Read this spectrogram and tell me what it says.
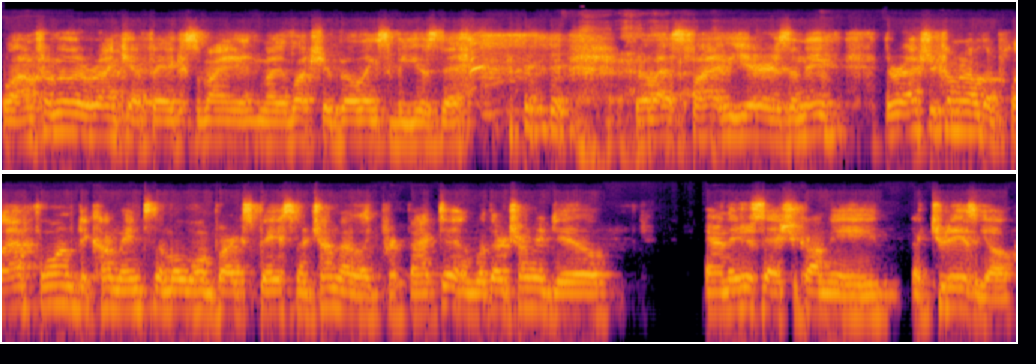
well, I'm familiar with Rent Cafe because my, my luxury buildings have been used it for the last five years, and they've they're actually coming out with a platform to come into the mobile home park space, and they're trying to like perfect it. And what they're trying to do, and they just actually called me like two days ago,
